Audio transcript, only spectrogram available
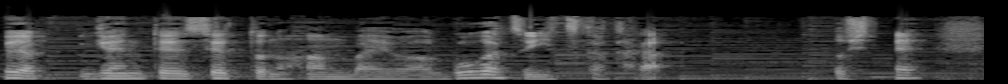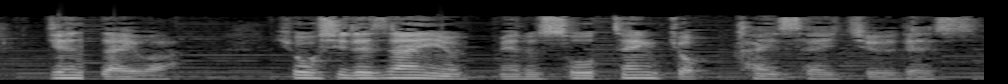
予約限定セットの販売は5月5日から。そして、現在は表紙デザインを決める総選挙開催中です。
